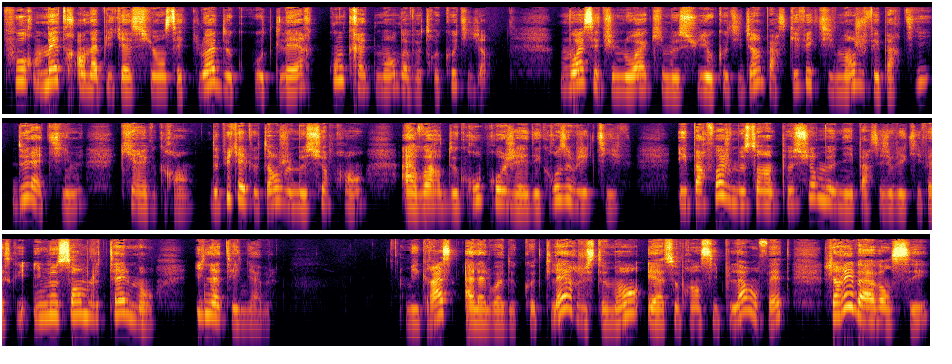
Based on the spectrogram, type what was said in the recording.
pour mettre en application cette loi de Kotler concrètement dans votre quotidien. Moi, c'est une loi qui me suit au quotidien parce qu'effectivement, je fais partie de la team qui rêve grand. Depuis quelque temps, je me surprends à avoir de gros projets, des gros objectifs. Et parfois, je me sens un peu surmenée par ces objectifs parce qu'ils me semblent tellement inatteignables. Mais grâce à la loi de Kotler, justement, et à ce principe-là, en fait, j'arrive à avancer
